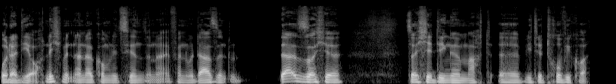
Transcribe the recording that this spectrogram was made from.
Oder die auch nicht miteinander kommunizieren, sondern einfach nur da sind und da solche, solche Dinge macht, äh, bietet Trovicore.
